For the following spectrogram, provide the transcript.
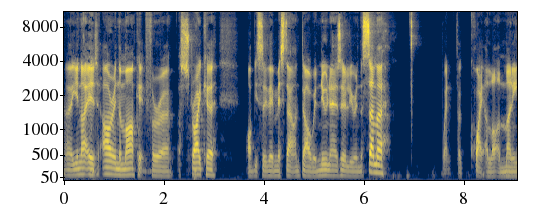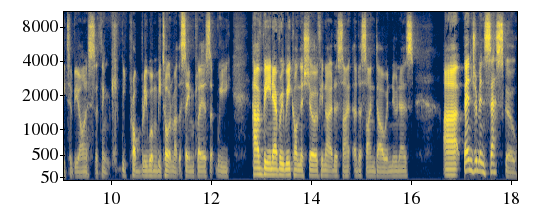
uh, United are in the market for a, a, striker. Obviously, they missed out on Darwin Nunez earlier in the summer. Went for quite a lot of money, to be honest. I think we probably wouldn't be talking about the same players that we have been every week on this show if United had assigned, Darwin Nunez. Uh, Benjamin Sesko,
